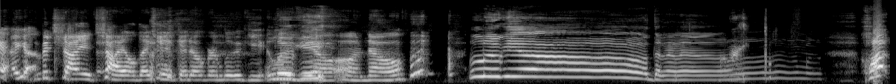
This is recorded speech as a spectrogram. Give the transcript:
I'm a giant child. I can't get over. Lugia. Lugia. Oh no. Da-da-da. Hot!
